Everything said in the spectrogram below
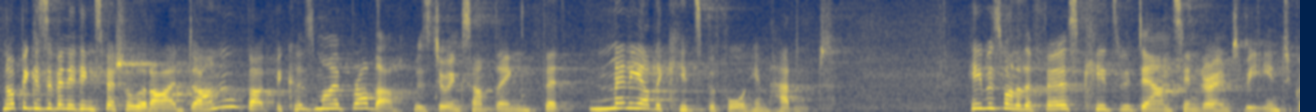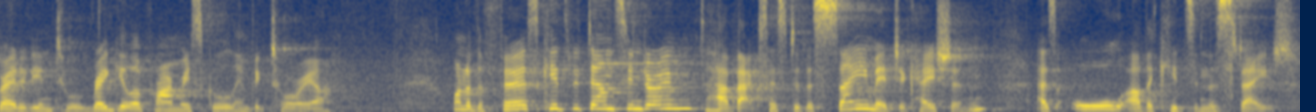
Not because of anything special that I'd done, but because my brother was doing something that many other kids before him hadn't. He was one of the first kids with Down syndrome to be integrated into a regular primary school in Victoria. One of the first kids with Down syndrome to have access to the same education as all other kids in the state.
